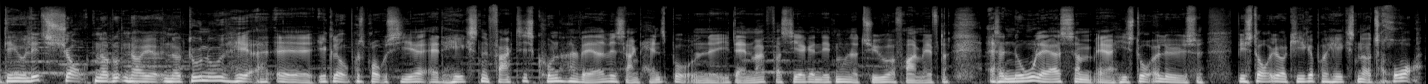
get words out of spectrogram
Altså, det er jo lidt sjovt, når du, når, når du nu her øh, i Glå på Sprog siger, at heksene faktisk kun har været ved Sankt Hansbålene øh, i Danmark fra ca. 1920 og frem efter. Altså, nogle af os, som er historieløse, vi står jo og kigger på heksen og tror,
